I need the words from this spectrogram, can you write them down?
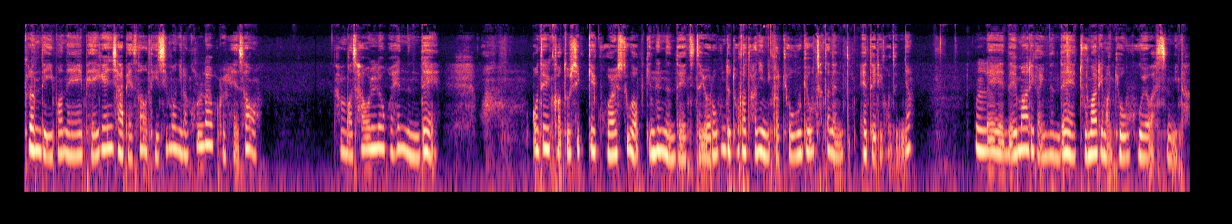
그런데 이번에 베겐샵에서 디지몬이랑 콜라보를 해서 한번 사오려고 했는데 와, 어딜 가도 쉽게 구할 수가 없긴 했는데 진짜 여러 군데 돌아다니니까 겨우겨우 찾아낸 애들이거든요. 원래 네 마리가 있는데 두 마리만 겨우 구해왔습니다.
